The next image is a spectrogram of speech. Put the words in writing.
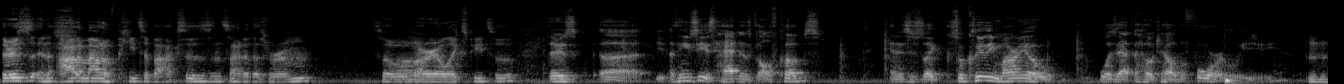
There's an odd amount of pizza boxes inside of this room, so Wow. Mario likes pizza. There's, uh, I think you see his hat and his golf clubs. And it's just like, so clearly Mario was at the hotel before Luigi. hmm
